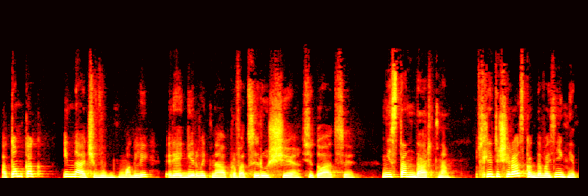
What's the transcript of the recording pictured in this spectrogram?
о том, как иначе вы могли реагировать на провоцирующие ситуации. Нестандартно. В следующий раз, когда возникнет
